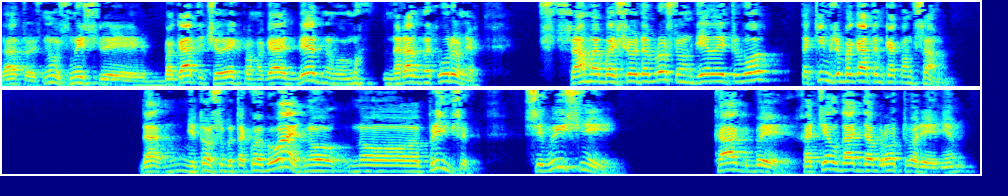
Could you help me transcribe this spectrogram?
Да, то есть, ну, в смысле, богатый человек помогает бедному на разных уровнях. Самое большое добро, что он делает его таким же богатым, как он сам. Да, не то чтобы такое бывает, но, но принцип. Всевышний как бы хотел дать добро творениям,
